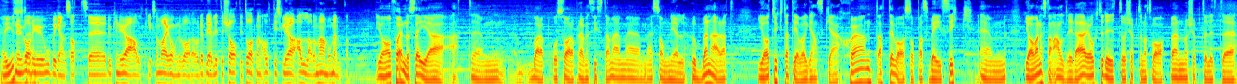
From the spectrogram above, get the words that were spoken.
Ja, nu var det ju obegränsat, eh, du kunde göra allt liksom varje gång du var där och det blev lite tjatigt då att man alltid skulle göra alla de här momenten. Jag får ändå säga att ehm, bara på att svara på det här med sista med, med, med Somniel-hubben här att jag tyckte att det var ganska skönt att det var så pass basic. Ehm, jag var nästan aldrig där. Jag åkte dit och köpte något vapen och köpte lite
